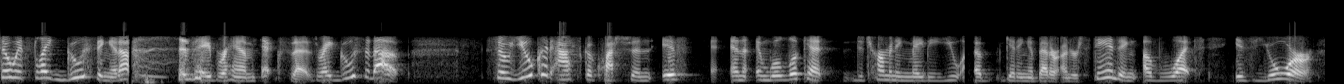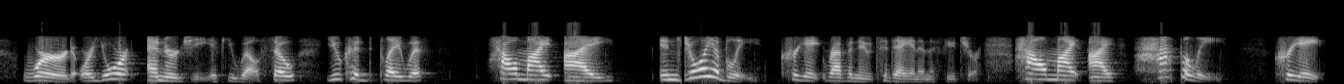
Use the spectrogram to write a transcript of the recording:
So it's like goosing it up, as Abraham Hicks says, right? Goose it up. So you could ask a question if, and, and we'll look at determining maybe you getting a better understanding of what is your word or your energy, if you will. So you could play with how might I enjoyably create revenue today and in the future? How might I happily create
